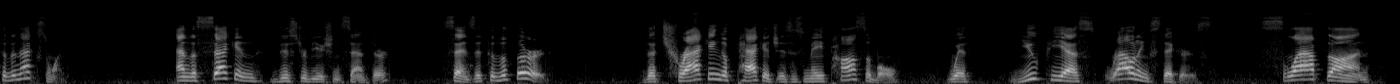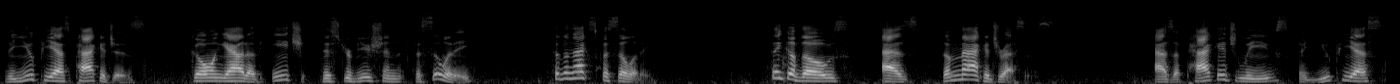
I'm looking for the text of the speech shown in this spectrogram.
to the next one. And the second distribution center sends it to the third. The tracking of packages is made possible with UPS routing stickers slapped on the UPS packages going out of each distribution facility to the next facility. Think of those as the MAC addresses. As a package leaves a UPS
